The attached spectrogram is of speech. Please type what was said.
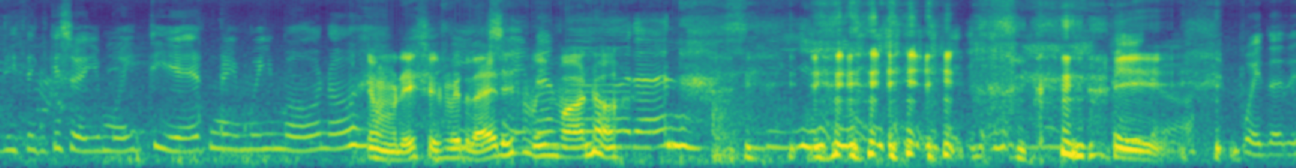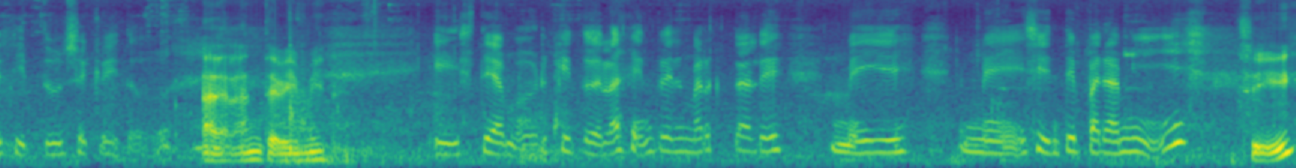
dicen que soy muy tierno y muy mono. Hombre, si es verdad, eres Se muy mono. sí. Pero, ¿puedo decirte un secreto? Adelante, Bim Bim. Este amor que toda la gente del Marktale me, me siente para mí ¿Sí?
